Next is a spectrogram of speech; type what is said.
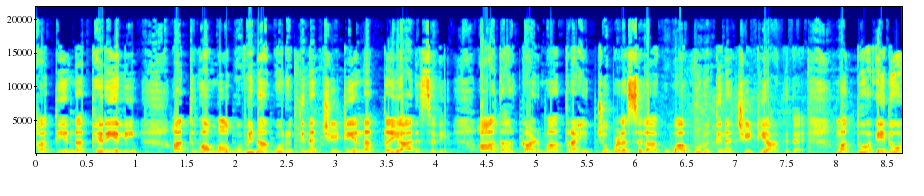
ಖಾತೆಯನ್ನ ತೆರೆಯಲಿ ಅಥವಾ ಮಗುವಿನ ಗುರುತಿನ ಚೀಟಿಯನ್ನ ತಯಾರಿಸಲಿ, ಆಧಾರ್ ಕಾರ್ಡ್ ಮಾತ್ರ ಹೆಚ್ಚು ಬಳಸಲಾಗುವ ಗುರುತಿನ ಚೀಟಿಯಾಗಿದೆ. ಮತ್ತು ಇದು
